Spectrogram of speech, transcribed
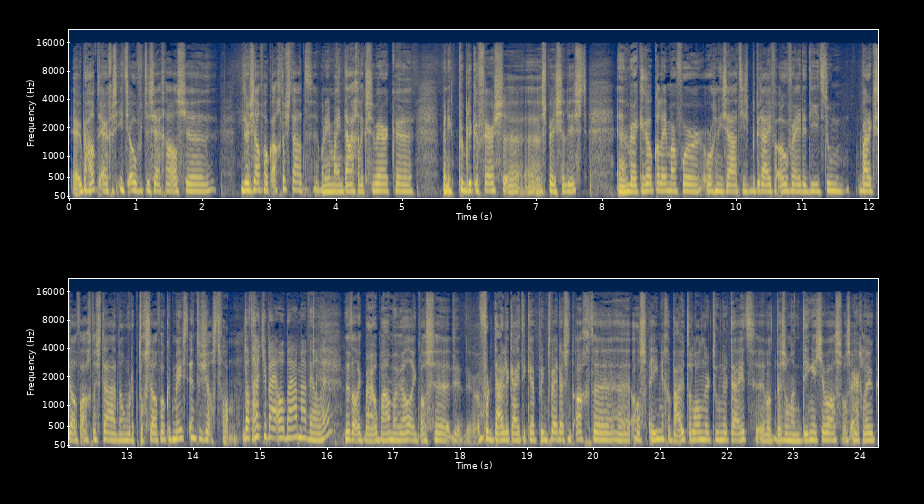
ja, überhaupt ergens iets over te zeggen als je er zelf ook achter staat. Wanneer in mijn dagelijkse werk uh, ben ik public affairs uh, specialist. En dan werk ik ook alleen maar voor organisaties, bedrijven, overheden die iets doen waar ik zelf achter sta. Dan word ik toch zelf ook het meest enthousiast van. Dat had je bij Obama wel, hè? Dat had ik bij Obama wel. Ik was, uh, voor de duidelijkheid, ik heb in 2008 als enige buitenlander toen der tijd, wat best wel een dingetje was, was erg leuk,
